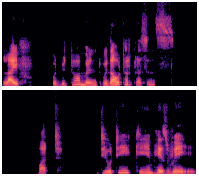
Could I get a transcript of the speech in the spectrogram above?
Life would be torment without her presence. But duty came his way,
